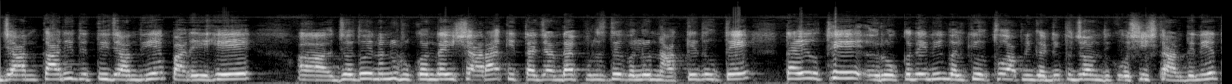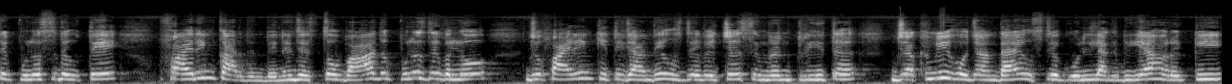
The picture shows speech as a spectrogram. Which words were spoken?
ਜਾਣਕਾਰੀ ਦਿੱਤੀ ਜਾਂਦੀ ਹੈ। ਪਰ ਇਹ ਅਹ, ਜਦੋਂ ਇਹਨਾਂ ਨੂੰ ਰੁਕਣ ਦਾ ਇਸ਼ਾਰਾ ਕੀਤਾ ਜਾਂਦਾ ਹੈ ਪੁਲਿਸ ਦੇ ਵੱਲੋਂ ਨਾਕੇ ਦੇ ਉੱਤੇ ਤਾਂ ਇਹ ਉੱਥੇ ਰੁਕਦੇ ਨਹੀਂ ਬਲਕਿ ਉੱਥੋਂ ਆਪਣੀ ਗੱਡੀ ਭਜਾਉਣ ਦੀ ਕੋਸ਼ਿਸ਼ ਕਰਦੇ ਨੇ ਤੇ ਪੁਲਿਸ ਦੇ ਉੱਤੇ ਫਾਇਰਿੰਗ ਕਰ ਦਿੰਦੇ ਨੇ, ਜਿਸ ਤੋਂ ਬਾਅਦ ਪੁਲਿਸ ਦੇ ਵੱਲੋਂ ਜੋ ਫਾਇਰਿੰਗ ਕੀਤੀ ਜਾਂਦੀ ਹੈ, ਉਸ ਦੇ ਵਿੱਚ ਸਿਮਰਨਪ੍ਰੀਤ ਜ਼ਖਮੀ ਹੋ ਜਾਂਦਾ ਹੈ, ਉਸ ਤੇ ਗੋਲੀ ਲੱਗਦੀ ਹੈ ਔਰ ਕਿ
